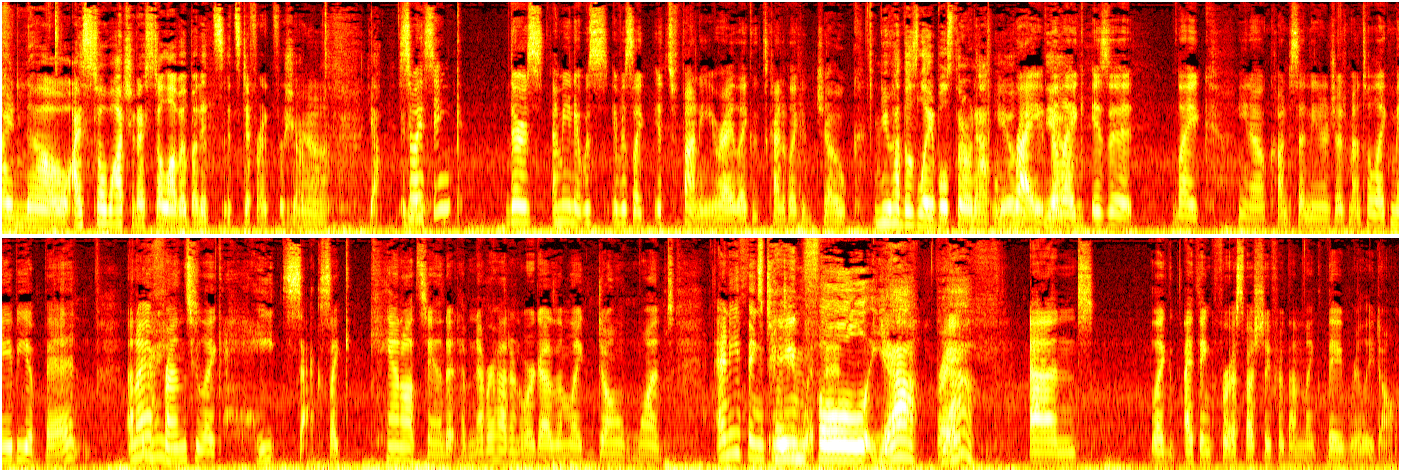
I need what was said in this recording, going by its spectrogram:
I know. I still watch it. I still love it, but it's it's different for sure. Yeah. Yeah. So I think there's. I mean, it was it was like it's funny, right? Like it's kind of like a joke. you had those labels thrown at you, Right, Yeah. but like, is it like you know condescending or judgmental? Like maybe a bit. And I have friends who like hate sex, like cannot stand it, have never had an orgasm, like don't want anything to painful. do with it. Yeah. right? Yeah. And like I think for especially for them, like they really don't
